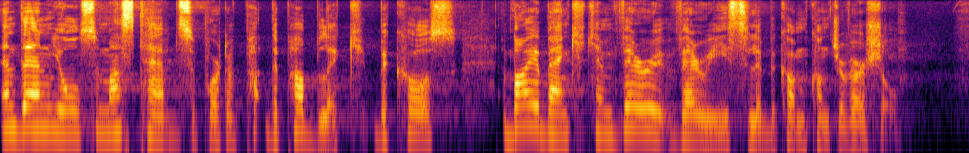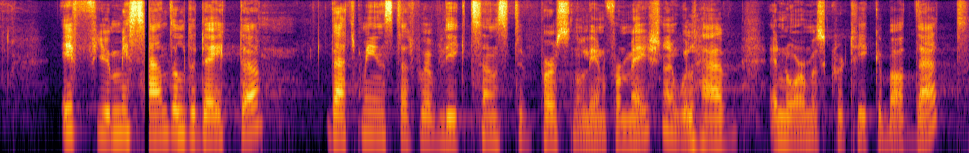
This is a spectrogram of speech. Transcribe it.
And then you also must have the support of pu the public, because a biobank can very, very easily become controversial. If you mishandle the data, that means that we have leaked sensitive personal information, and we'll have enormous critique about that,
